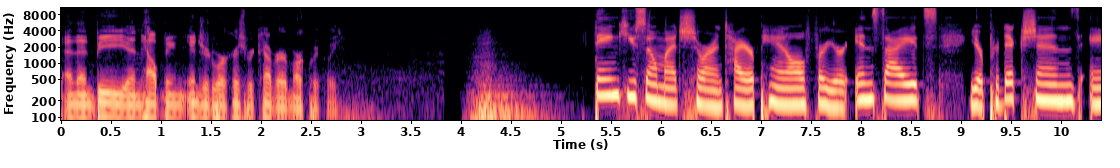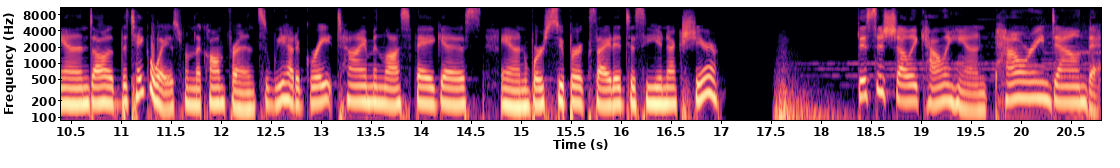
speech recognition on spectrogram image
and then B, in helping injured workers recover more quickly. Thank you so much to our entire panel for your insights, your predictions, and uh, the takeaways from the conference. We had a great time in Las Vegas, and we're super excited to see you next year. This is Shelly Callahan, powering down the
